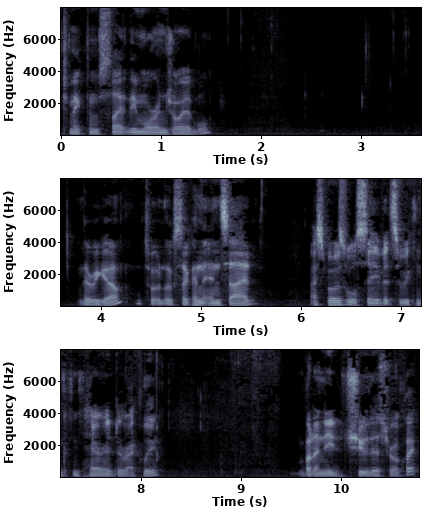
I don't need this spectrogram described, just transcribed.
to make them slightly more enjoyable. There we go. That's what it looks like on the inside. I suppose we'll save it so we can compare it directly but I need to chew this real quick.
